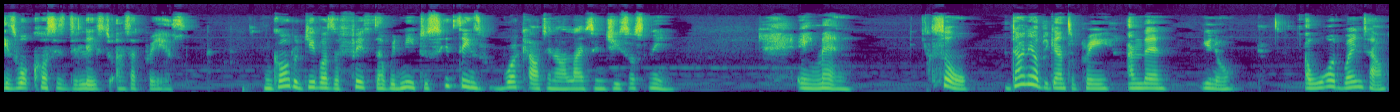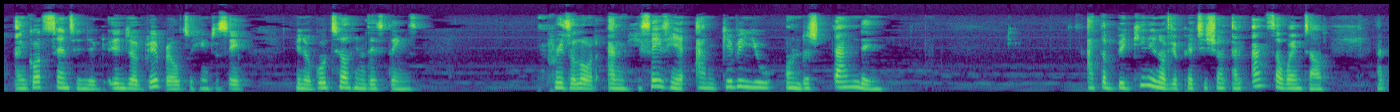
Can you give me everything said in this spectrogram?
is what causes delays to answered prayers. God will give us the faith that we need to see things work out in our lives in Jesus' name. Amen. So Daniel began to pray, and then, you know, a word went out and God sent angel Gabriel to him to say, you know, go tell him these things. Praise the Lord. And he says here, I'm giving you understanding. At the beginning of your petition, an answer went out, and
